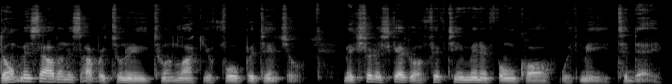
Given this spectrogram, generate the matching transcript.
Don't miss out on this opportunity to unlock your full potential. Make sure to schedule a 15 minute phone call with me today.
